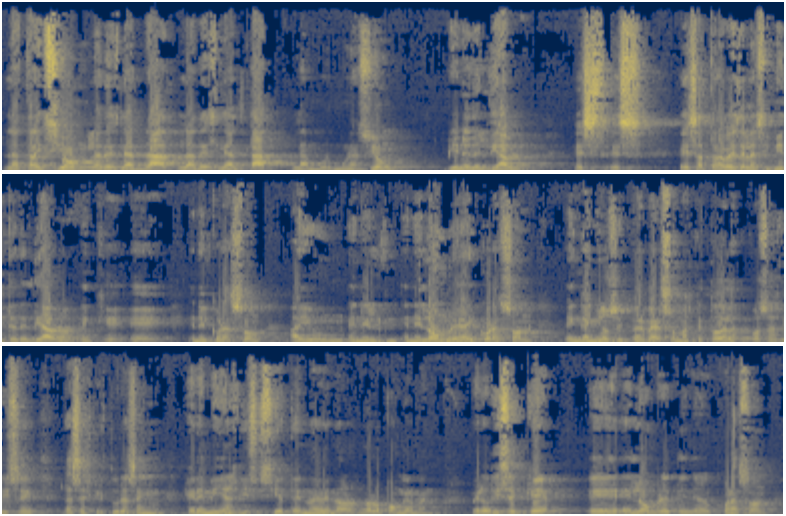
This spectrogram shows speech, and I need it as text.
La traición, la deslealtad, la deslealtad, la murmuración viene del diablo. Es, es, es a través de la simiente del diablo en que eh, en el corazón hay un, en el, en el hombre hay corazón engañoso y perverso más que todas las cosas, dice las escrituras en Jeremías 17, 9. No, no lo ponga hermano, pero dice que eh, el hombre tiene un corazón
